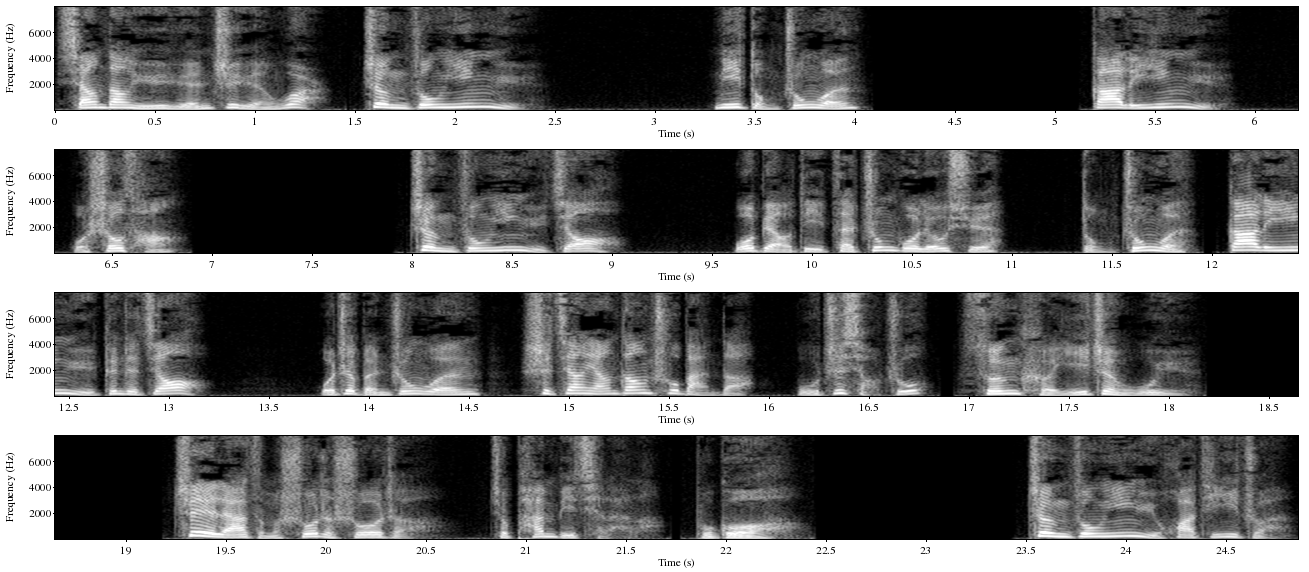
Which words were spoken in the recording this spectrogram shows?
相当于原汁原味儿。正宗英语，你懂中文？咖喱英语。我收藏正宗英语，骄傲。我表弟在中国留学，懂中文。咖喱英语跟着骄傲。我这本中文是江阳刚出版的《五只小猪》。孙可一阵无语，这俩怎么说着说着就攀比起来了？不过正宗英语话题一转，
